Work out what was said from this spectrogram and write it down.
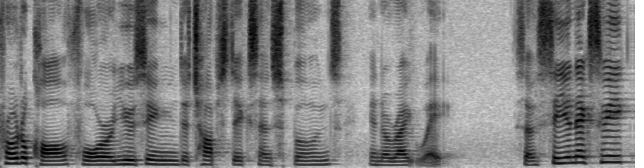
protocol for using the chopsticks and spoons in the right way. So see you next week.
